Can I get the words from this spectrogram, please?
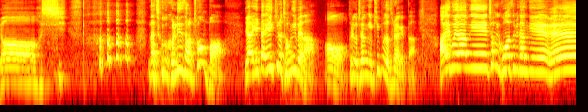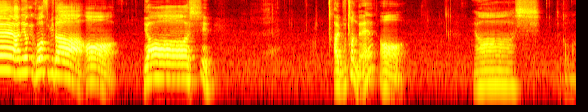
야 씨. 나 저거 걸리는 사람 처음 봐. 야 일단 1km 정립해놔. 어 그리고 저 형님 킥부터 들어야겠다. 아이고야 형님 청이 고맙습니다 형님. 예 아니 형님 고맙습니다. 어. 야 씨. 아이 묻혔네. 어. 야 씨. 잠깐만.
